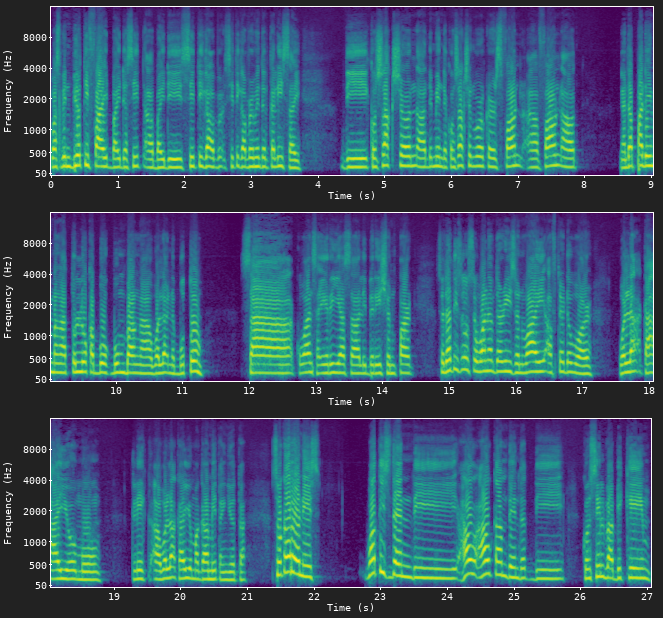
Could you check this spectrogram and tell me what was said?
was been beautified by the city uh, by the city gov- city government of Talisay the construction, uh, I mean, the construction workers found uh, found out nga dapat yung mga tulo ka buok bumba nga wala na buto sa kuan sa area sa Liberation Park. So that is also one of the reason why after the war wala kaayo mo click uh, wala kayo magamit ang yuta. So karon is what is then the how how come then that the consilva became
